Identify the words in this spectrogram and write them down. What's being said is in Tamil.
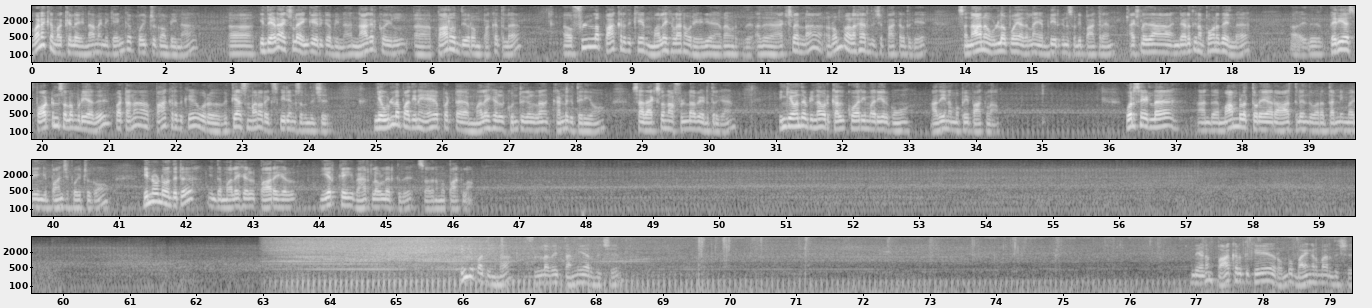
வணக்கம் மக்களே நாம் இன்றைக்கி எங்கே போயிட்டுருக்கோம் அப்படின்னா இந்த இடம் ஆக்சுவலாக எங்கே இருக்குது அப்படின்னா நாகர்கோயில் ஆஹ், பார்வதிபுரம் பக்கத்தில் ஃபுல்லாக பார்க்குறதுக்கே மலைகளான ஒரு ஏரியா இடம் இருக்குது. அது ஆக்சுவலாக ரொம்ப அழகாக இருந்துச்சு பார்க்குறதுக்கு. ஸோ நானும் உள்ளே போய் அதெல்லாம் எப்படி இருக்குன்னு சொல்லி பார்க்குறேன். ஆக்சுவலாக இதான் இந்த இடத்துக்கு நான் போனதே இல்லை. இது பெரிய ஸ்பாட்டுன்னு சொல்ல முடியாது. பட் ஆனால் பார்க்குறதுக்கு ஒரு வித்தியாசமான ஒரு எக்ஸ்பீரியன்ஸ் இருந்துச்சு. இங்கே உள்ளே பார்த்தீங்கன்னா ஏகப்பட்ட மலைகள் குன்றுகள்லாம் கண்ணுக்கு தெரியும். ஸோ அதை ஆக்சுவலாக நான் ஃபுல்லாகவே எடுத்திருக்கேன். இங்கே வந்து எப்படின்னா ஒரு கல் குவாரி மாதிரி இருக்கும். அதையும் நம்ம போய் பார்க்கலாம். ஒரு சைடில் அந்த மாம்பழத்துறையார் ஆற்றுலேருந்து வர தண்ணி மாதிரி இங்கே பாஞ்சு போயிட்டுருக்கோம். இன்னொன்று வந்துட்டு இந்த மலைகள் பாறைகள் இயற்கை வேறு லெவலில் இருக்குது. ஸோ அதை நம்ம பார்க்கலாம். இங்கே பார்த்தீங்கன்னா ஃபுல்லாகவே தண்ணியாக இருந்துச்சு. இந்த இடம் பார்க்குறதுக்கே ரொம்ப பயங்கரமாக இருந்துச்சு.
